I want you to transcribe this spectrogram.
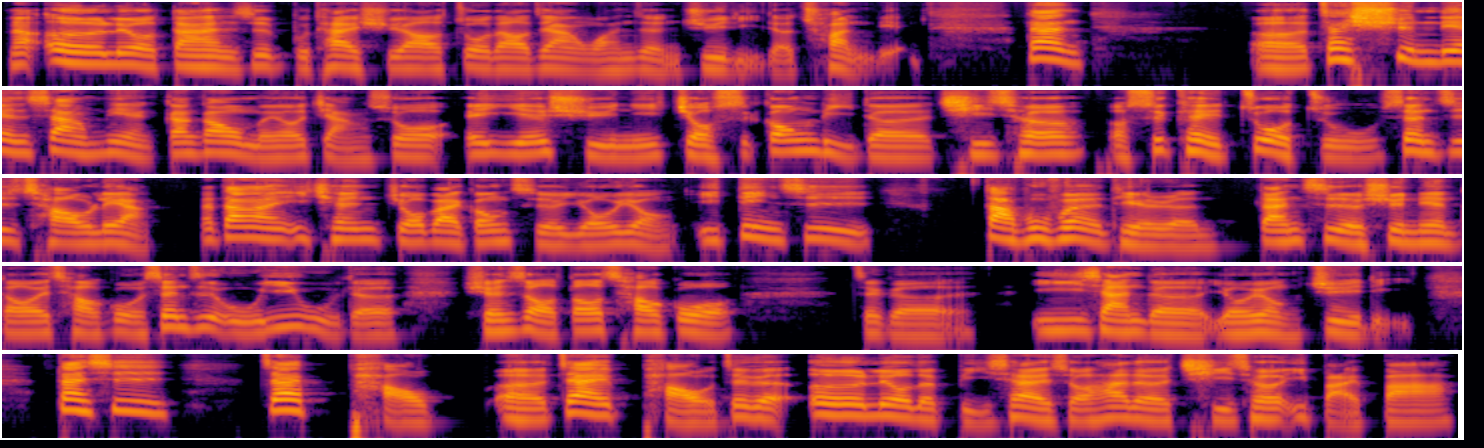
那二六当然是不太需要做到这样完整距离的串联。但呃，在训练上面，刚刚我们有讲说，诶，也许你九十公里的骑车，呃，是可以做足，甚至超量。那当然，一千九百公尺的游泳，一定是大部分的铁人单次的训练都会超过，甚至五一五的选手都超过这个一三的游泳距离。但是在跑，呃，在跑这个二二六的比赛的时候，他的骑车一百八，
